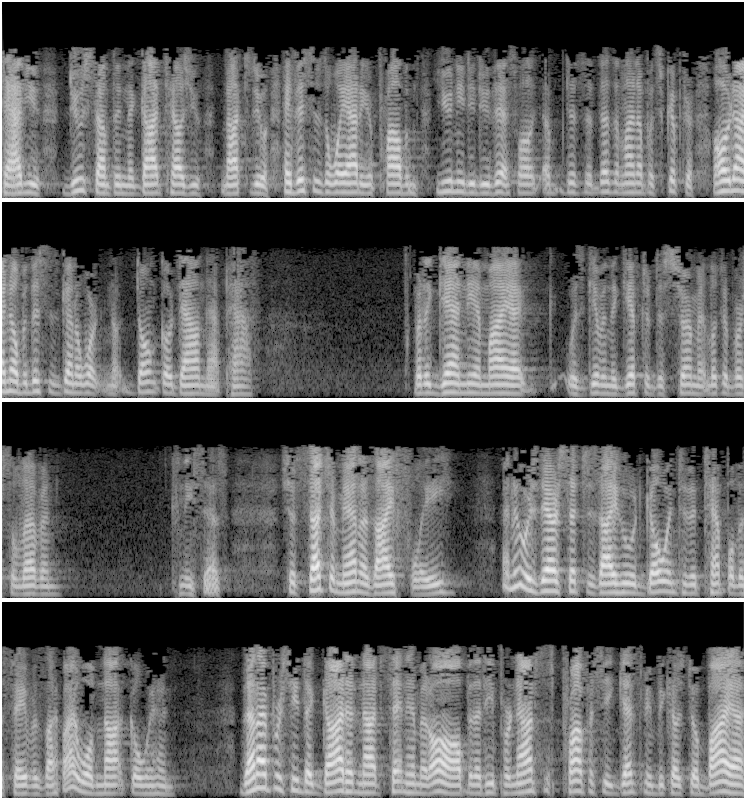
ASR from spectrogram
To have you do something that God tells you not to do. Hey, this is the way out of your problem. You need to do this. Well, uh, it doesn't line up with scripture. Oh, no, I know, but this is going to work. No, don't go down that path. But again, Nehemiah was given the gift of discernment. Look at verse 11. And he says, Should such a man as I flee? And who is there such as I who would go into the temple to save his life? I will not go in. Then I perceived that God had not sent him at all, but that he pronounced this prophecy against me because Tobiah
